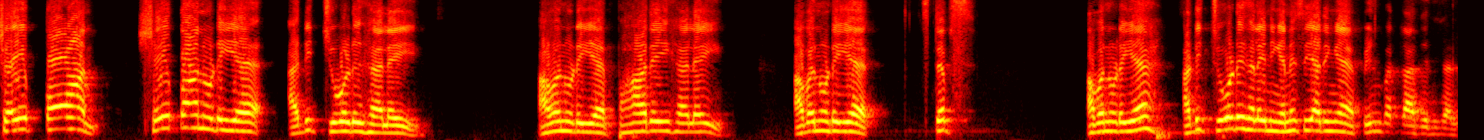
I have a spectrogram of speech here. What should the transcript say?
ஷைத்தான். ஷைத்தானுடைய அடிச்சுவடுகளை அவனுடைய பாதைகளை அவனுடைய ஸ்டெப்ஸ் அவனுடைய அடிச்சுவடுகளை நீங்க என்ன செய்யாதீங்க? பின்பற்றாதீர்கள்.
